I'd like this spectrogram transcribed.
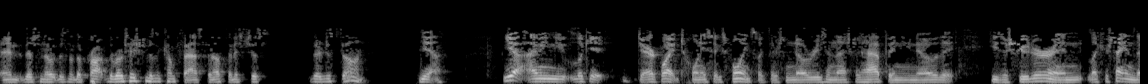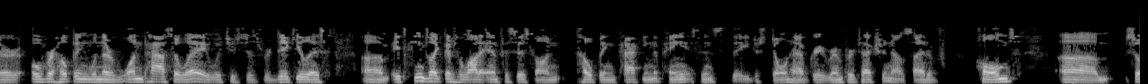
and there's no there's no the pro, the rotation doesn't come fast enough, and it's just they're just done. Yeah. Yeah, I mean, you look at Derrick White, 26 points. Like, there's no reason that should happen. You know that he's a shooter, and like you're saying, they're overhelping when they're one pass away, which is just ridiculous. Um, it seems like there's a lot of emphasis on helping packing the paint since they just don't have great rim protection outside of Holmes. Um, so,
